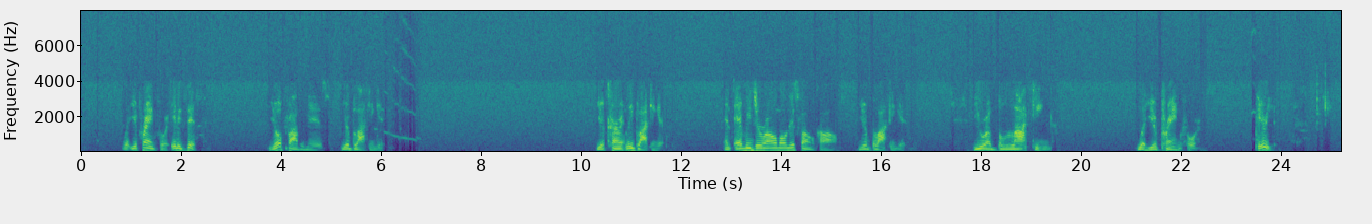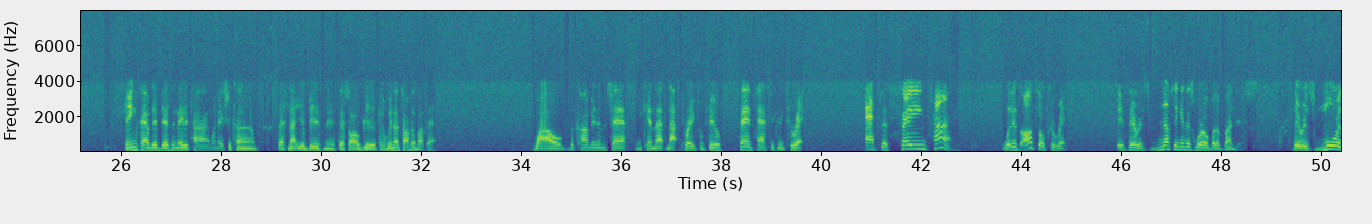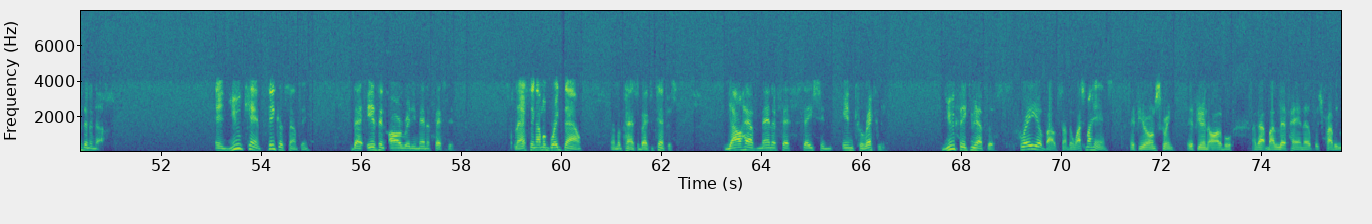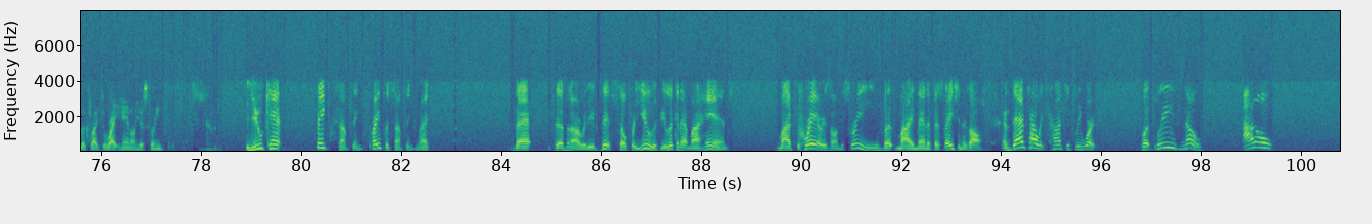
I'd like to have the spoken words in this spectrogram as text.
what you're praying for. It exists. Your problem is you're blocking it. You're currently blocking it. And every Jerome on this phone call, you're blocking it. You are blocking what you're praying for. Period. Things have their designated time when they should come. That's not your business. That's all good. But we're not talking about that. While the comment in the chat, you cannot not pray from Phil, fantastically correct. At the same time, what is also correct is there is nothing in this world but abundance. There is more than enough and you can't think of something that isn't already manifested. Last thing I'm gonna break down, I'm gonna pass it back to Tempest. Y'all have manifestation incorrectly. You think you have to pray about something. Watch my hands if you're on screen. If you're in Audible, I got my left hand up, which probably looks like the right hand on your screen. You can't think something, pray for something, right? That doesn't already exist. So for you, if you're looking at my hands, my prayer is on the screen, but my manifestation is off. And that's how it consciously works. But please know, I don't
